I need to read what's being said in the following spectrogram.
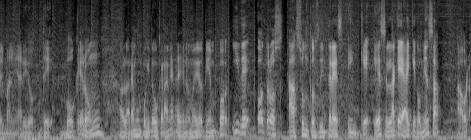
del balneario de Boquerón. Hablaremos un poquito de Ucrania, que ayer no me dio tiempo, y de otros asuntos de interés en qué es la que hay que comienza ahora.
